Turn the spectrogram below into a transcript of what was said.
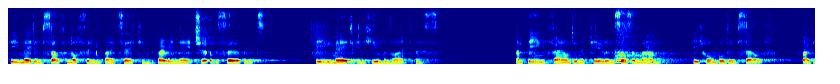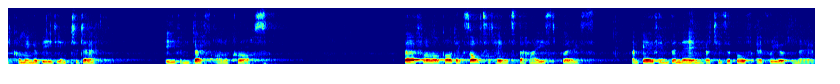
he made himself nothing by taking the very nature of a servant, being made in human likeness. And being found in appearance as a man, he humbled himself by becoming obedient to death, even death on a cross. Therefore, God exalted him to the highest place and gave him the name that is above every other name.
